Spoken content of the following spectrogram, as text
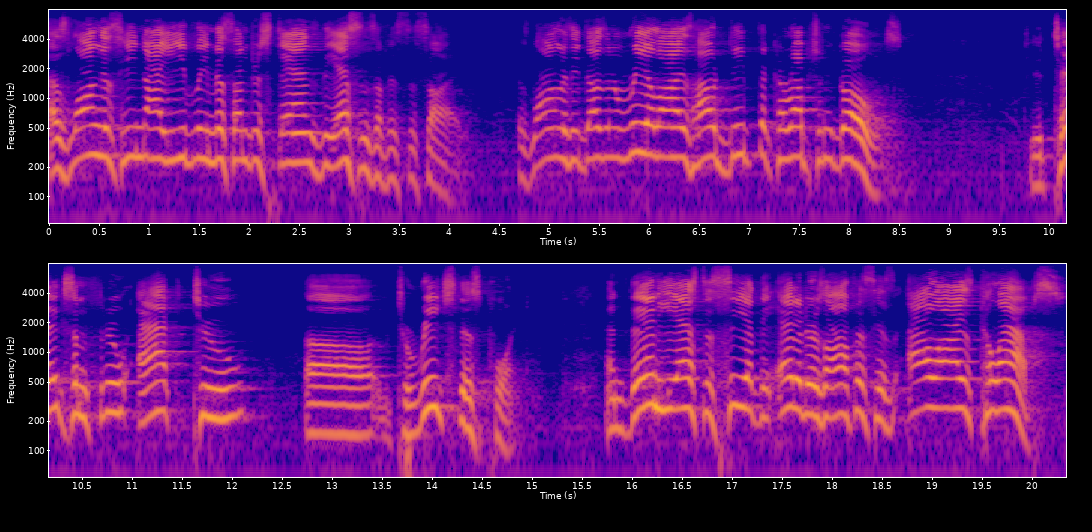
as long as he naively misunderstands the essence of his society, as long as he doesn't realize how deep the corruption goes it takes him through Act 2 uh, to reach this point. And then he has to see at the editor's office his allies collapse.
